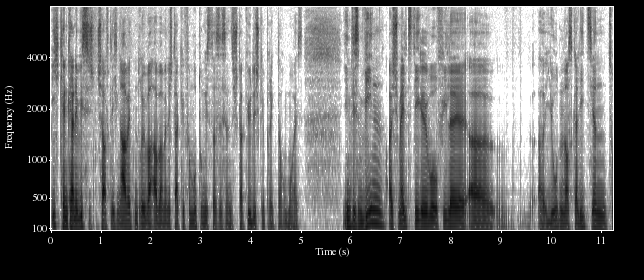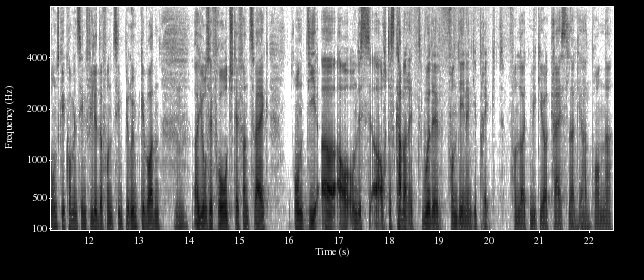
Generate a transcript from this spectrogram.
ich kenne keine wissenschaftlichen Arbeiten darüber, aber meine starke Vermutung ist, dass es ein stark jüdisch geprägter Humor ist. In diesem Wien als Schmelztiegel, wo viele äh, äh, Juden aus Galizien zu uns gekommen sind, viele davon sind berühmt geworden, äh, Josef Roth, Stefan Zweig, und, die, äh, und es, auch das Kabarett wurde von denen geprägt, von Leuten wie Georg Kreisler, Gerhard Bronner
